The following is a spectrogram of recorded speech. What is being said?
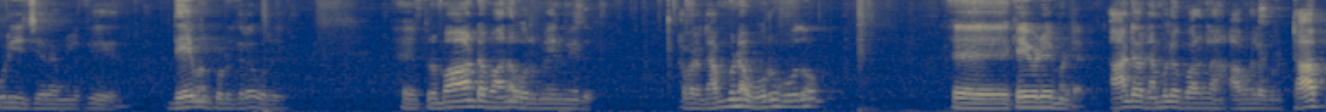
ஊழியம் செய்கிறவங்களுக்கு தேவன் கொடுக்குற ஒரு பிரம்மாண்டமான ஒரு மேன்மை இது. அவரை நம்பினா ஒருபோதும் கைவிடவே மாட்டார். ஆண்டவர் நம்மளே பாருங்களேன் அவங்கள ஒரு டாப்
